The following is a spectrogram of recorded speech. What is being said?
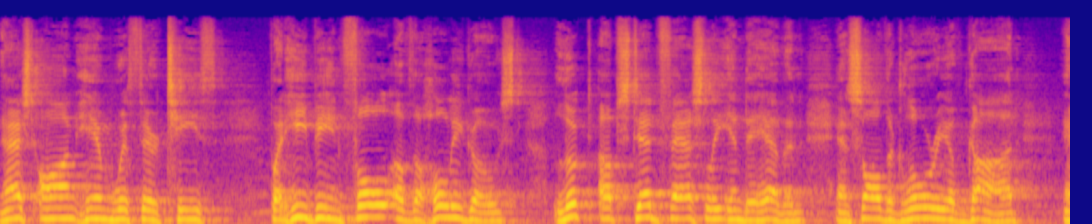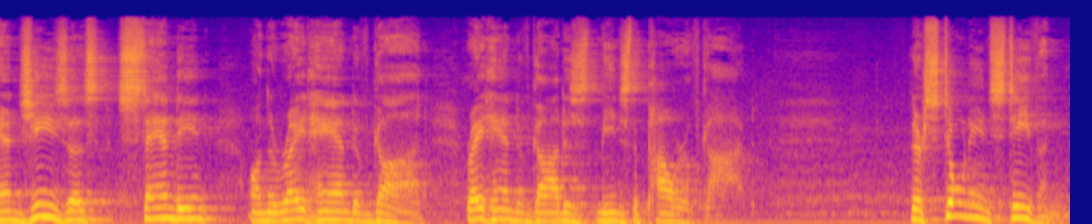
gnashed on him with their teeth. But he, being full of the Holy Ghost, looked up steadfastly into heaven and saw the glory of God and Jesus standing on the right hand of God. Right hand of God is, means the power of God. They're stoning Stephen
